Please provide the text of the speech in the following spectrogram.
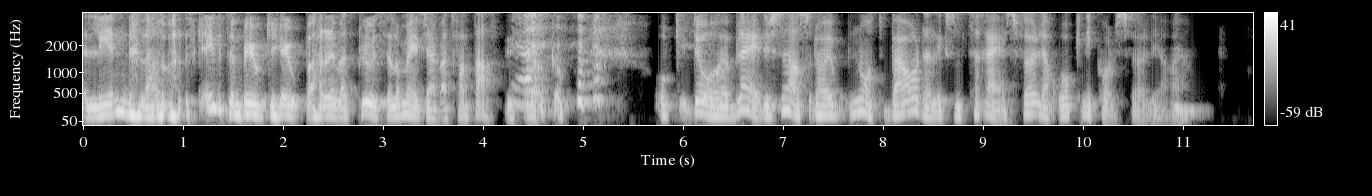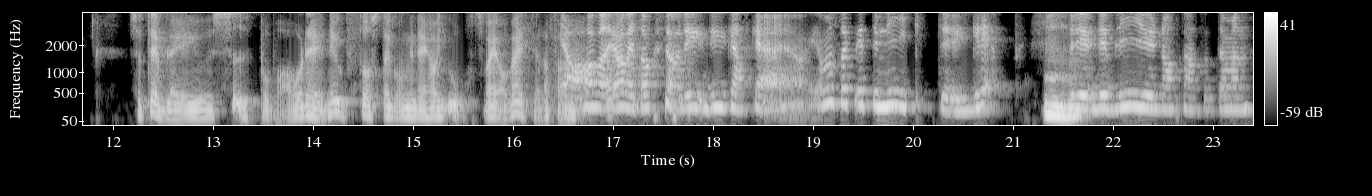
Lindelöf hade skrivit en bok ihop, hade det varit plus eller minus? Det hade varit fantastiskt, Ja. Jakob. Och då blev det ju så här, så det har ju nått både liksom Therese följare och Nicoles följare. Mm. Så det blev ju superbra och det är nog första gången det har gjorts, vad jag vet i alla fall. Ja, vad jag vet också. Det, det är ju ganska, jag måste sagt, ett unikt eh, grepp. Mm. För det, det blir ju någonstans att, men,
